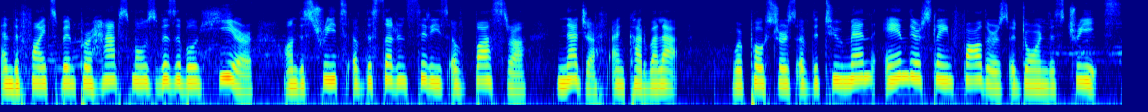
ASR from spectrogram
And the fight's been perhaps most visible here on the streets of the southern cities of Basra, Najaf, and Karbala, where posters of the two men and their slain fathers adorn the streets.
